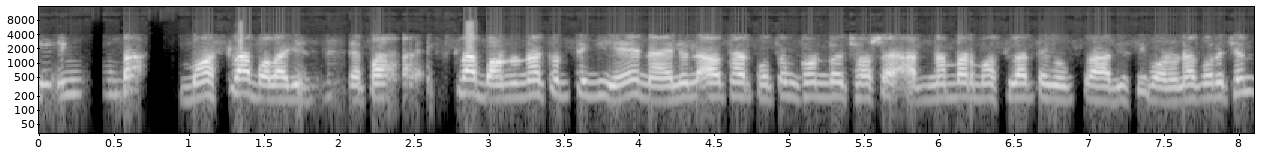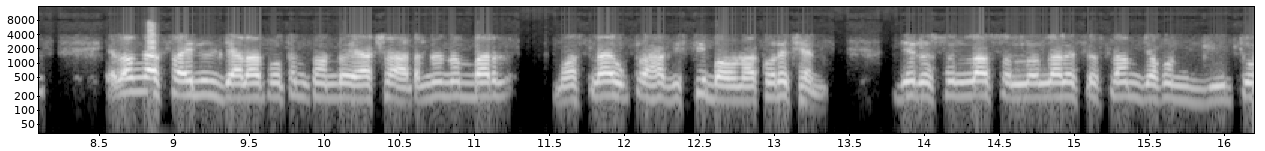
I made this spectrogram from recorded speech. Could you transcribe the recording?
কিংবা মশলা বলা যেতে পারে মশলা বর্ণনা করতে গিয়ে নাইলুল আওতার প্রথম খণ্ড ছশো আট নম্বর মশলা থেকে উক্ত হাদিসটি বর্ণনা করেছেন এবং সাইলুল জালার প্রথম খণ্ড একশো আটান্ন নম্বর মশলায় উক্ত হাদিসটি বর্ণনা করেছেন। যে রসুল্লাহ সাল্লাম যখন জুতো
